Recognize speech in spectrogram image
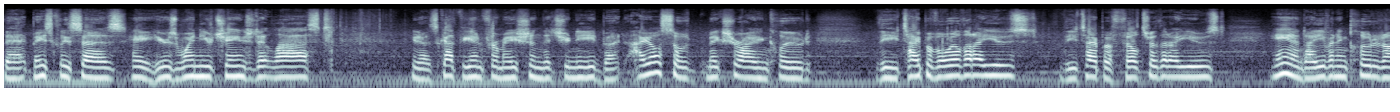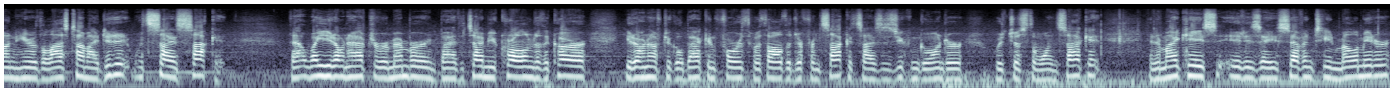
that basically says, hey, here's when you changed it last. You know, it's got the information that you need, but I also make sure I include the type of oil that I used, the type of filter that I used, and I even included on here the last time I did it with size socket. That way you don't have to remember and by the time you crawl into the car you don't have to go back and forth with all the different socket sizes. You can go under with just the one socket. And in my case it is a 17 millimeter.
